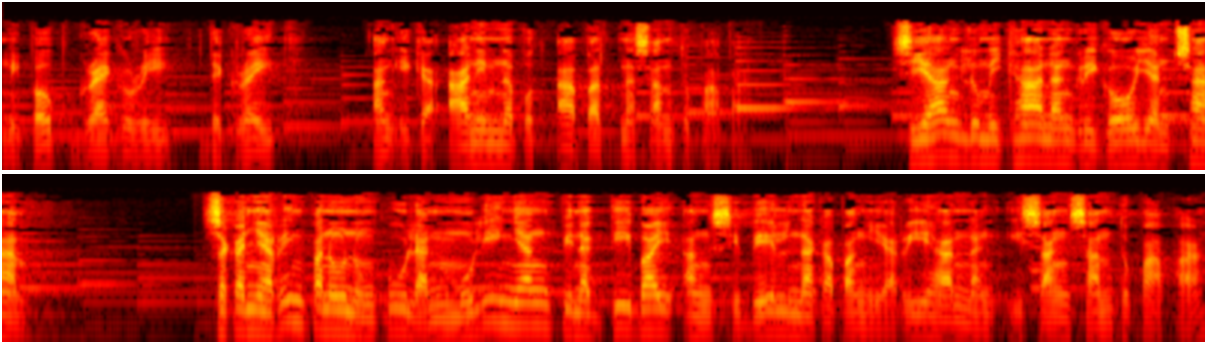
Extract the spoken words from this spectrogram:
ni Pope Gregory the Great, ang ika-anim na apat na Santo Papa. Siya ang lumikha ng Gregorian chant. Sa kanya ring panunungkulan, muli niyang pinagtibay ang sibil na kapangyarihan ng isang Santo Papa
